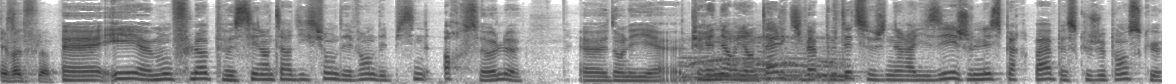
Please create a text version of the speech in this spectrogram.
Et votre flop euh, Et mon flop, c'est l'interdiction des ventes des piscines hors sol. Euh, dans les euh, Pyrénées-Orientales qui va peut-être se généraliser. Je ne l'espère pas parce que je pense qu'il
